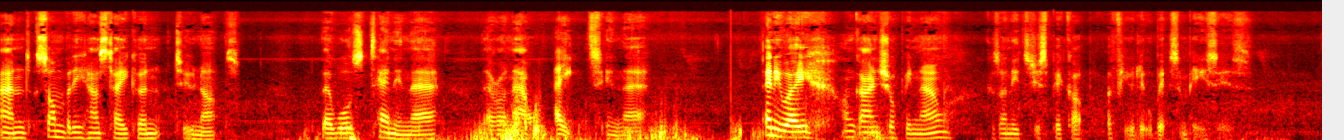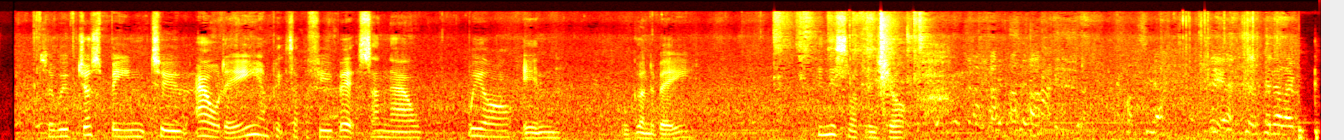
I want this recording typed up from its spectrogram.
And somebody has taken two nuts. There was ten in there. There are now eight in there. Anyway, I'm going shopping now because I need to just pick up a few little bits and pieces. So we've just been to Aldi and picked up a few bits and now we are in, we're going to be, in this lovely shop.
